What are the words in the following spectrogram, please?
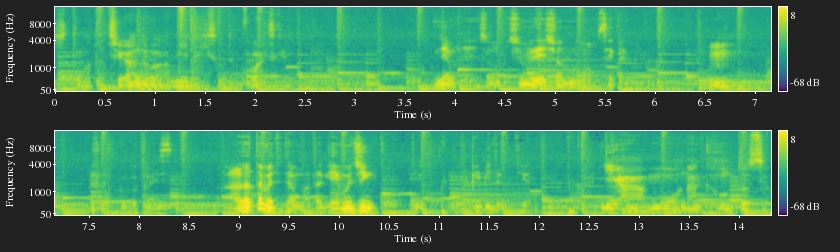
ちょっとまた違う沼が見えてきそうで怖いですけどでもねそのシミュレーションの世界もうん。奥深いですね。まあ改めてでもまたゲーム人口っていうのビビるっていうのもいやーもうなんか本当ですよ。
